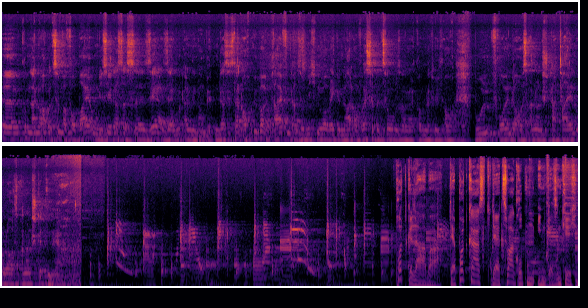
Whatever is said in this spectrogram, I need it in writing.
äh, komme da nur ab und zu mal vorbei und ich sehe, dass das äh, sehr, sehr gut angenommen wird. Und das ist dann auch übergreifend, also nicht nur regional auf Resse bezogen, sondern da kommen natürlich auch Buhl-Freunde aus anderen Stadtteilen oder aus anderen Städten her. Pottgelaber, der Podcast der Zwar-Gruppen in Gelsenkirchen.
